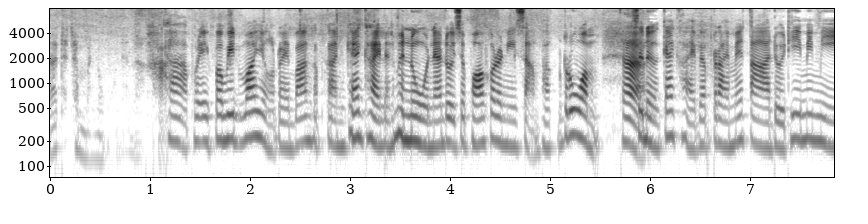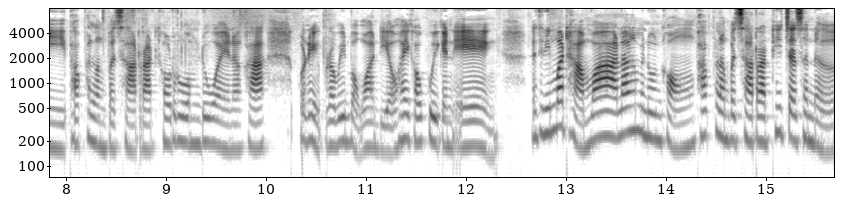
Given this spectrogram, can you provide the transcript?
รัฐธรรมนูญ คะค่ะพลเอกประวิตยว่าอย่างไรบ้างกับการแก้ไขรัฐธรรมนูญนะ โดยเฉพาะกรณีสามพักร่วม เสนอแก้ไขแบบรายไม่ตา โดยที่ไม่มีพักพลังประชารัฐเข้าร่วมด้วยนะคะพลเอกประวิตยบอกว่าเดี๋ยวให้เขาคุยกันเอง และทีนี้เมื่อถามว่ารัฐธรรมนูญของพักพลังประชารัฐที่จะเสนอ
